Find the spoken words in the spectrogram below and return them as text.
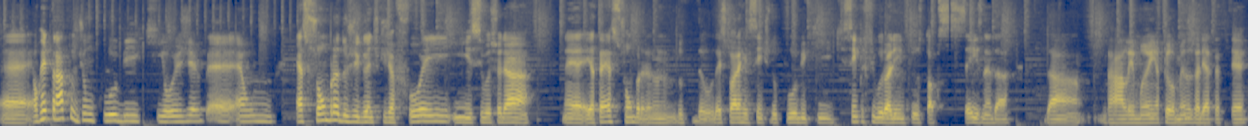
é, é um retrato de um clube que hoje é, é, é, um, é a sombra do gigante que já foi, e se você olhar, né, e até é sombra né, do, do, da história recente do clube, que, que, sempre figurou ali entre os top 6 né, da, da, da Alemanha, pelo menos ali até, até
